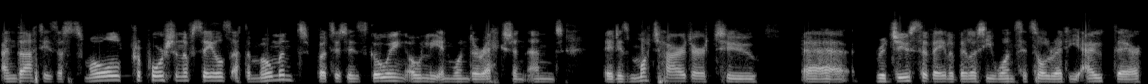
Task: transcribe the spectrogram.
and that is a small proportion of sales at the moment, but it is going only in one direction. And it is much harder to uh, reduce availability once it's already out there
